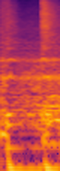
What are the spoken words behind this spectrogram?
uh, uh.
